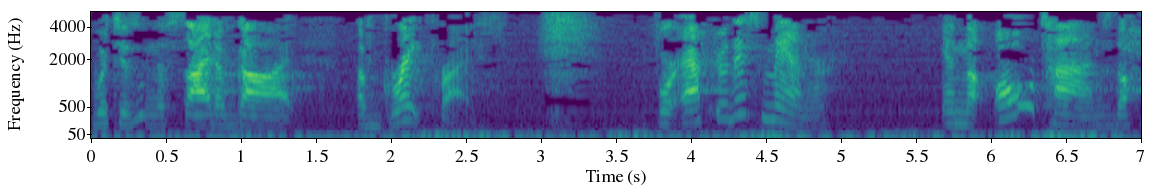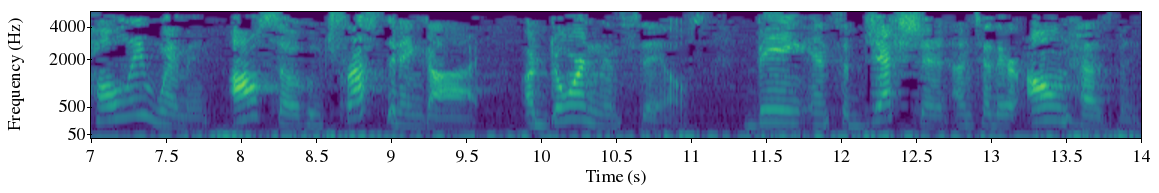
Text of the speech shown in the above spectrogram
which is in the sight of God of great price. For after this manner, in the old times, the holy women also who trusted in God adorned themselves, being in subjection unto their own husband,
